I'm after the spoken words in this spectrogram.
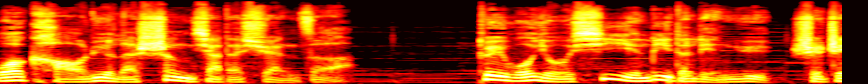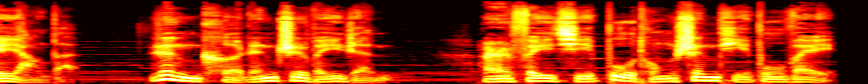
我考虑了剩下的选择。对我有吸引力的领域是这样的：认可人之为人，而非其不同身体部位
